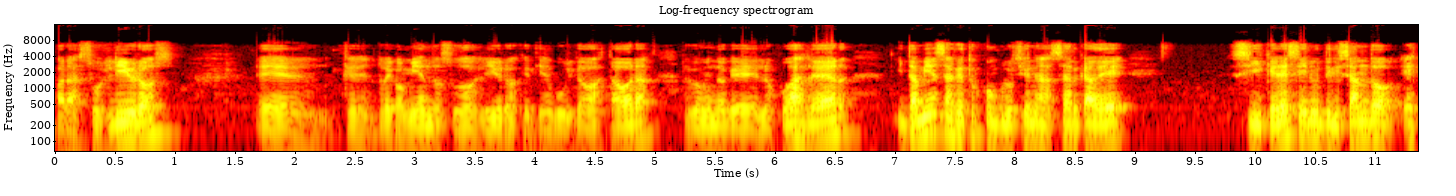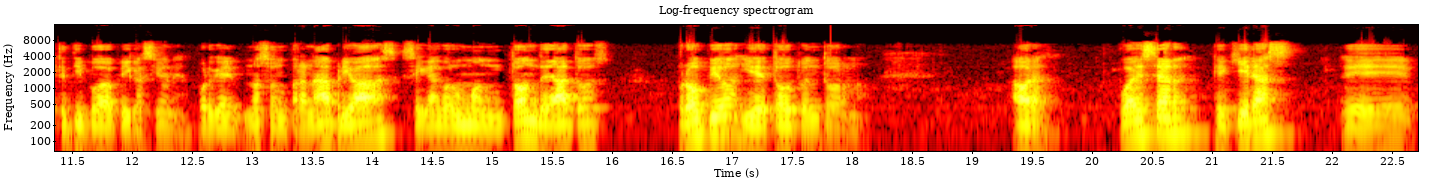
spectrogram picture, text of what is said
para sus libros, eh, que recomiendo sus dos libros que tiene publicados hasta ahora, recomiendo que los puedas leer y también saques tus conclusiones acerca de si querés seguir utilizando este tipo de aplicaciones, porque no son para nada privadas, se quedan con un montón de datos propios y de todo tu entorno. Ahora, puede ser que quieras eh,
